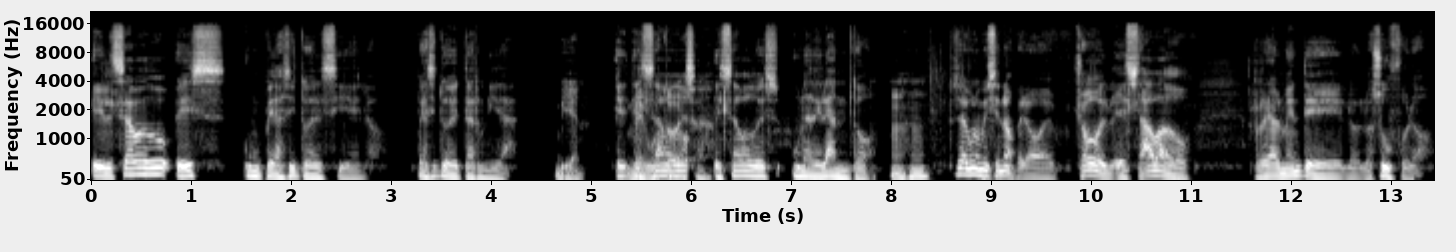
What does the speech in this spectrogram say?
El sábado es un pedacito del cielo, un pedacito de eternidad. Bien. El, Me el gustó sábado, esa. el sábado es un adelanto. Entonces algunos me dicen, no, pero yo el, el sábado realmente lo, lo sufro.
